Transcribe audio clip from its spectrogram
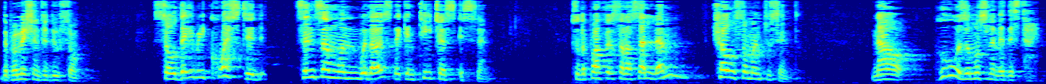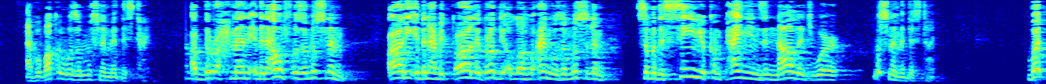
the permission to do so. So they requested, send someone with us that can teach us Islam. So the Prophet ﷺ chose someone to send. Now, who was a Muslim at this time? Abu Bakr was a Muslim at this time. Abdurrahman ibn Auf was a Muslim. Ali ibn Abi Talib radiallahu anh was a Muslim. Some of the senior companions in knowledge were Muslim at this time. But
